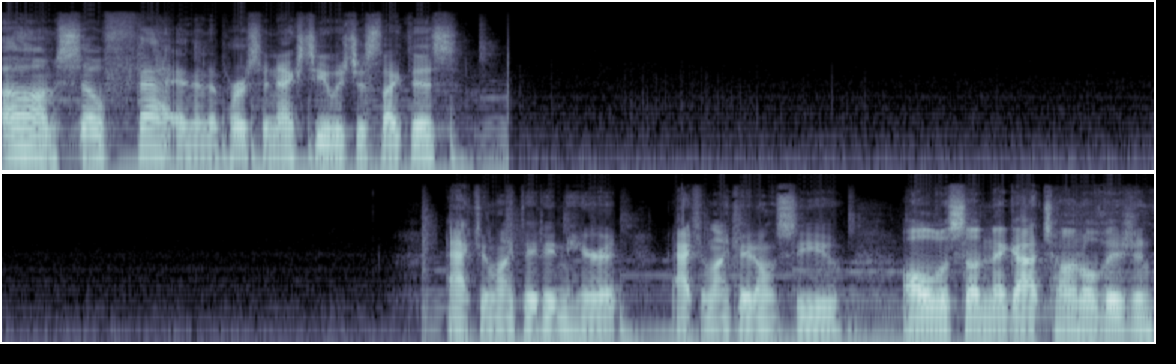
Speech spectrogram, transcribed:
oh, I'm so fat. And then the person next to you was just like this. Acting like they didn't hear it, acting like they don't see you. All of a sudden, they got tunnel vision.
